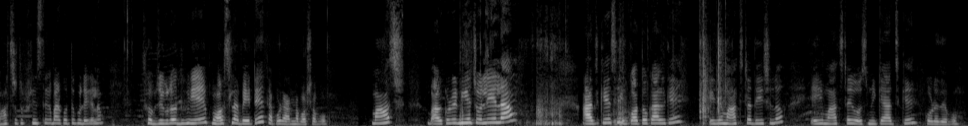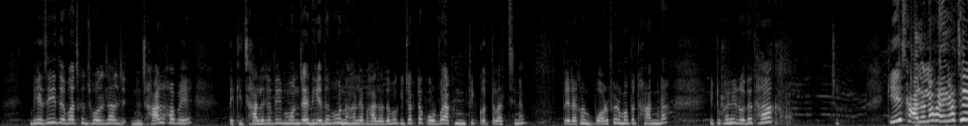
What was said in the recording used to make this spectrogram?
মাছটা তো ফ্রিজ থেকে বার করতে ভুলে গেলাম। সবজিগুলো ধুয়ে মশলা বেটে তারপর রান্না বসাবো। মাছ বার করে নিয়ে চলে এলাম। আজকে সেই গতকালকে এই যে মাছটা দিয়েছিল এই মাছটাই অস্মিকে আজকে করে দেব। ভেজেই দেবো আজকে ঝোল ঝাল ঝাল হবে দেখি ঝালে যদি মন যায় দিয়ে দেবো নাহলে ভাজা দেবো। কিছু একটা করব এখন ঠিক করতে পারছি না। তো এটা এখন বরফের মতো ঠান্ডা। একটুখানি রোদে থাক। কি সাজানো হয়ে গেছে?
